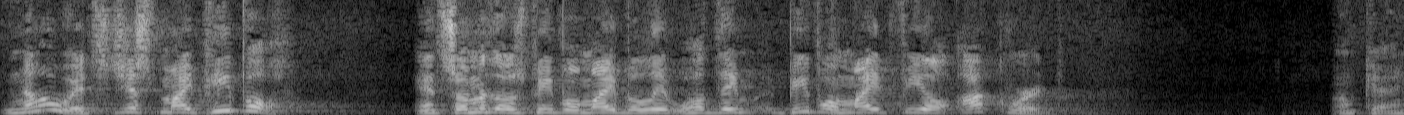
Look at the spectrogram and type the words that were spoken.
No, it's just my people. And some of those people might believe, well, they, people might feel awkward. Okay.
